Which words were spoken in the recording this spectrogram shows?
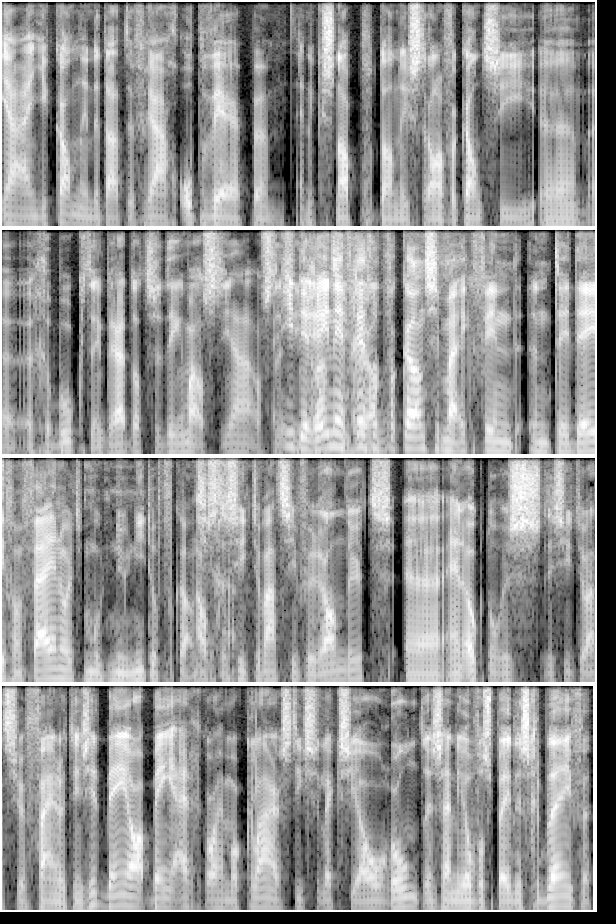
ja, en je kan inderdaad de vraag opwerpen. En ik snap, dan is er al een vakantie ehm, eh, geboekt. Ik begrijp dat soort dingen. Maar als, ja, als de Iedereen heeft recht op vakantie, maar ik vind een TD van Feyenoord moet nu niet op vakantie Als de situatie verandert eh, en ook nog eens de situatie waar Feyenoord in zit, ben je, ben je eigenlijk al helemaal klaar. Is die selectie al rond en zijn er heel veel spelers gebleven.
